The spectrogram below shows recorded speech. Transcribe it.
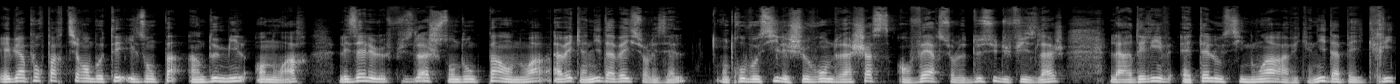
Eh bien, pour partir en beauté, ils ont pas un 2000 en noir. Les ailes et le fuselage sont donc pas en noir, avec un nid d'abeille sur les ailes. On trouve aussi les chevrons de la chasse en vert sur le dessus du fuselage. La dérive est elle aussi noire avec un nid d'abeille gris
